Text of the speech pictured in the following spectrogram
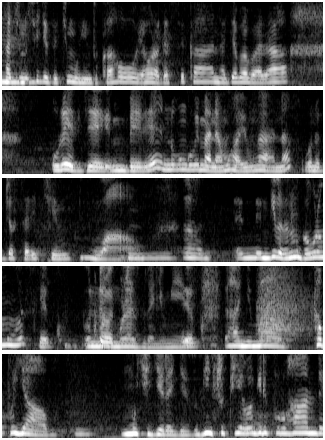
Nta kintu kigeze kimuhindukaho yahoraga aseka ntajya ababara. Urebye mbere n'ubu ngubu imana yamuhaye umwana ubona byose ari kimwe. Wow. Uh, ndibaza n'umugabo uramuzi? Yego. Muraziranye Yego. hanyuma kapu yabo mu kigeragezo nk'inshuti yabaga iri ku ruhande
